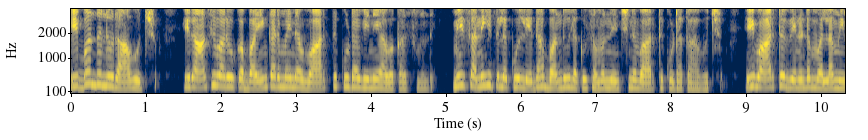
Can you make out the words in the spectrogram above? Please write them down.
ఇబ్బందులు రావచ్చు. ఈ రాశివారు ఒక భయంకరమైన వార్త కూడా వినే అవకాశం ఉంది. మీ సన్నిహితులకు లేదా బంధువులకు సంబంధించిన వార్త కూడా కావచ్చు. ఈ వార్త వినడం వల్ల మీ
